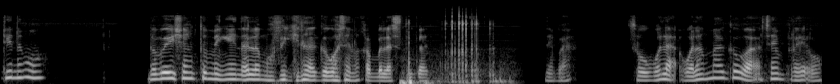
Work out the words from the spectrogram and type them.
Tingnan mo. The way siyang tumingin, alam mo may ginagawa siya ng kabalastugan. Diba? So, wala. Walang magawa. Siyempre, oh.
